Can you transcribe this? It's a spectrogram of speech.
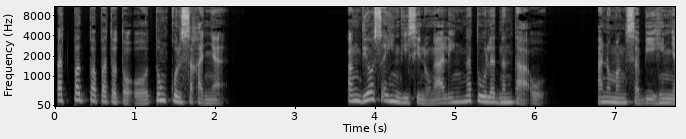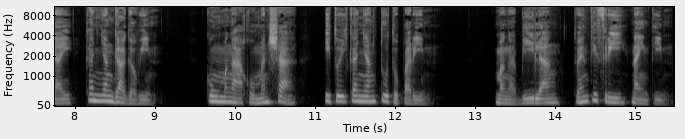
at pagpapatotoo tungkol sa Kanya. Ang Diyos ay hindi sinungaling na tulad ng tao. Anumang sabihin niya'y Kanyang gagawin. Kung mangako man siya, ito'y Kanyang tutuparin. Mga bilang 23.19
